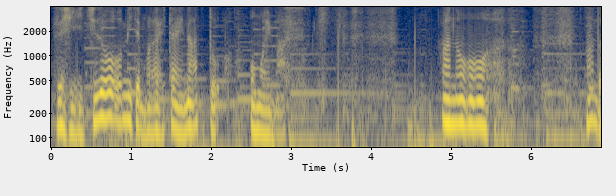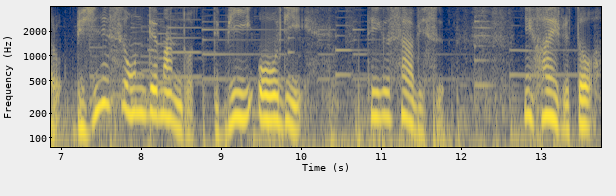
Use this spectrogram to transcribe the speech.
ぜひ一度見てもらいたいなと思います。あのなんだろうビジネスオンデマンドって BOD っていうサービスに入ると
